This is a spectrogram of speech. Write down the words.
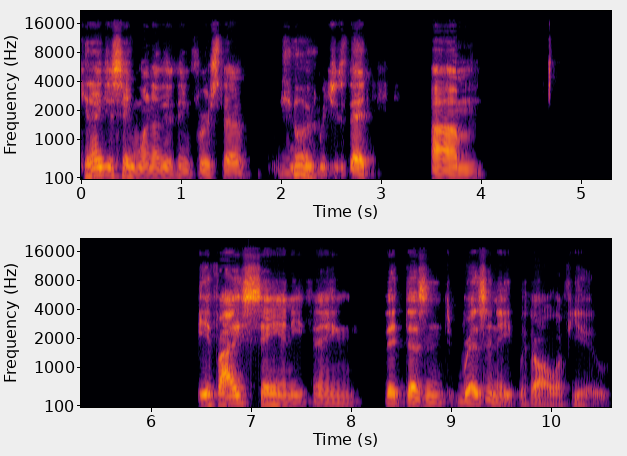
Can I just say one other thing first, though? Sure. Which is that um, if I say anything that doesn't resonate with all of you,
